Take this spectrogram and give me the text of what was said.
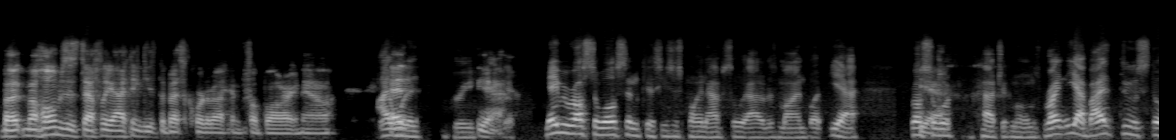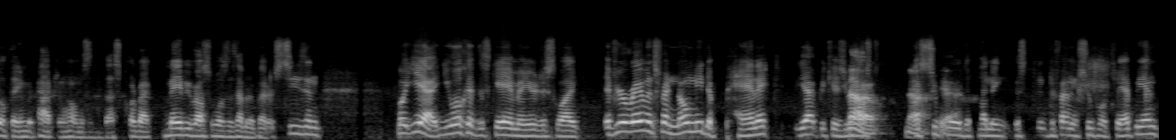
But Mahomes is definitely, I think he's the best quarterback in football right now. I And- wouldn't agree. Yeah. Maybe Russell Wilson because he's just playing absolutely out of his mind. But yeah, Russell Yeah. Wilson, Patrick Mahomes. Right? Yeah, but I do still think that Patrick Mahomes is the best quarterback. Maybe Russell Wilson's having a better season. But yeah, you look at this game and you're just like, if you're a Ravens fan, no need to panic yet because you lost No, no, a Super yeah. Bowl defending defending Super Bowl champion.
